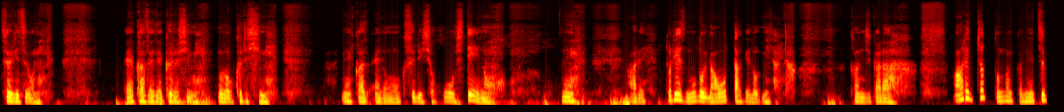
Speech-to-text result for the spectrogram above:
数日後に、え風邪で苦しみ、喉苦しみ、ね、か、えの、薬処方しての、ね、あれ、とりあえず喉治ったけど、みたいな感じから、あれ、ちょっとなんか熱っ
